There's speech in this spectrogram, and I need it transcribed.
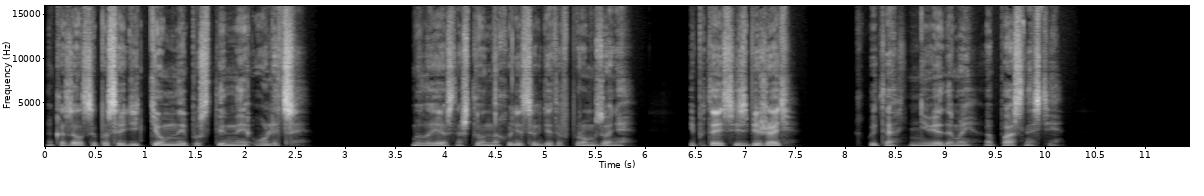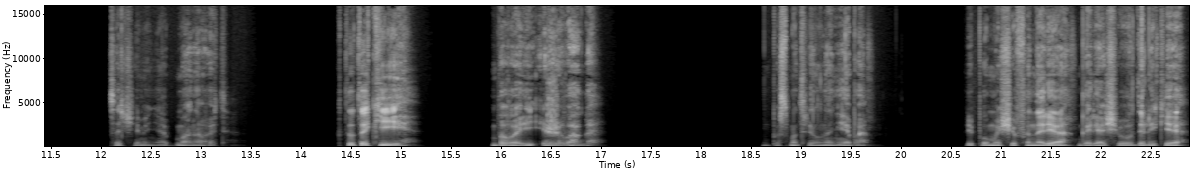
оказался посреди темной пустынной улицы. Было ясно, что он находится где-то в промзоне и пытается избежать какой-то неведомой опасности. Зачем меня обманывают? Кто такие Бавари и Живаго? Он посмотрел на небо. При помощи фонаря, горящего вдалеке,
